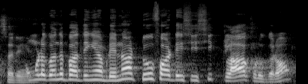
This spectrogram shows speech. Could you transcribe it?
சரிங்க. உங்களுக்கு வந்து பாத்தீங்க அப்படின்னா டூ ஃபார்ட்டி சிசி கிளா கொடுக்குறோம்.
